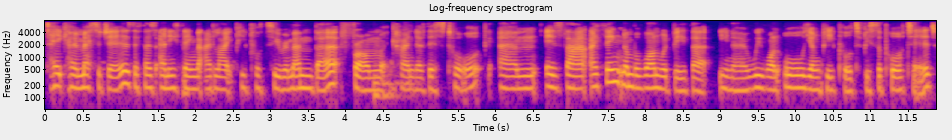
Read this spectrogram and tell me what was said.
take home messages, if there's anything that I'd like people to remember from mm-hmm. kind of this talk, um, is that I think number one would be that, you know, we want all young people to be supported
